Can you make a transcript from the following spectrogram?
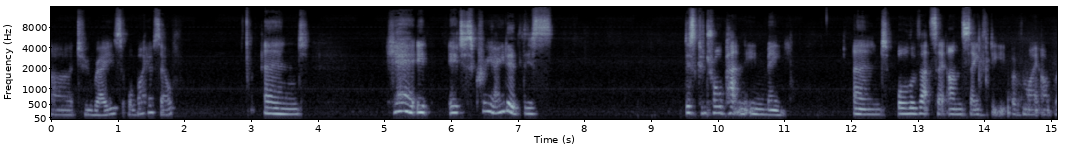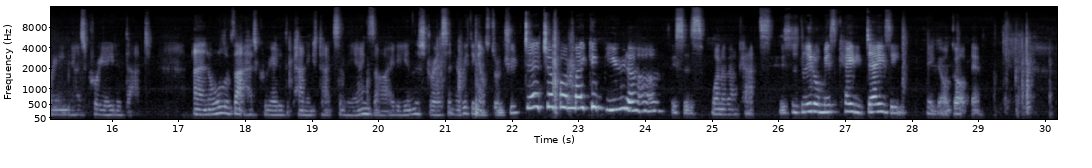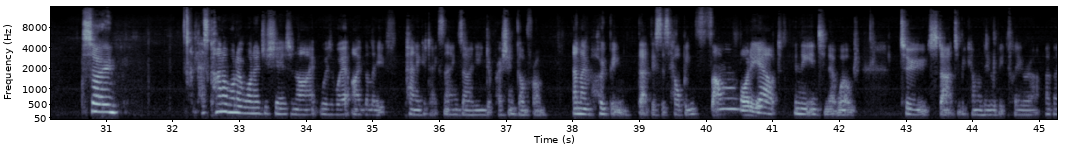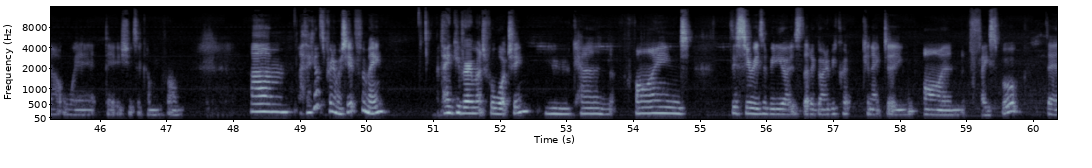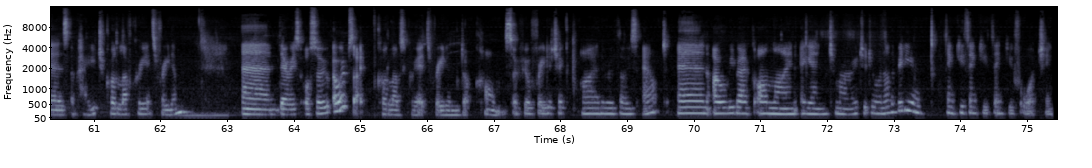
uh, to raise all by herself. And yeah, it it just created this this control pattern in me. And all of that say unsafety of my upbringing has created that. And all of that has created the panic attacks and the anxiety and the stress and everything else. Don't you dare jump on my computer. This is one of our cats. This is little Miss Katie Daisy. There you go, I got there. So that's kind of what I wanted to share tonight was where I believe panic attacks and anxiety and depression come from. And I'm hoping that this is helping somebody out in the internet world to start to become a little bit clearer about where their issues are coming from. Um, I think that's pretty much it for me. Thank you very much for watching. You can find this series of videos that are going to be connecting on Facebook. There's a page called Love Creates Freedom, and there is also a website called lovecreatesfreedom.com. So feel free to check either of those out. And I will be back online again tomorrow to do another video. Thank you, thank you, thank you for watching.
